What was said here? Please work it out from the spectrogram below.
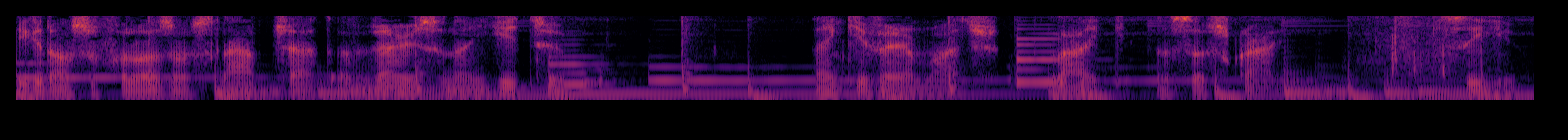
You can also follow us on Snapchat and very soon on YouTube. Thank you very much. Like and subscribe. See you.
